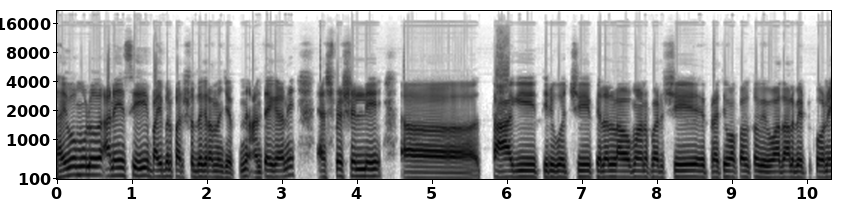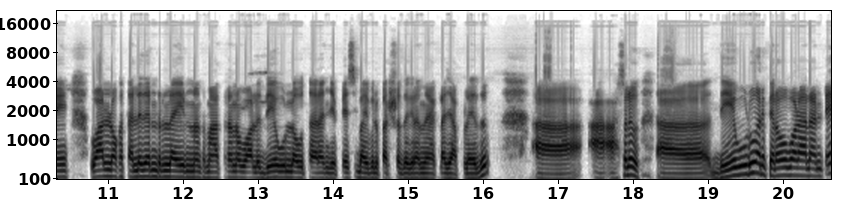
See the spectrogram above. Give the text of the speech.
దైవములు అనేసి బైబిల్ పరిశుద్ధ గ్రంథం చెప్తుంది. అంతేగాని ఎస్పెషల్లీ తాగి తిరిగి వచ్చి పిల్లల్ని అవమానపరిచి ప్రతి ఒక్కరితో వివాదాలు పెట్టుకొని వాళ్ళు ఒక తల్లిదండ్రులు అయినంత మాత్రాన వాళ్ళు దేవుళ్ళు అవుతారని చెప్పేసి బైబిల్ పరిశుద్ధ గ్రంథం ఎట్లా చెప్పలేదు. అసలు ఆ దేవుడు అని పిలువబడాలంటే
